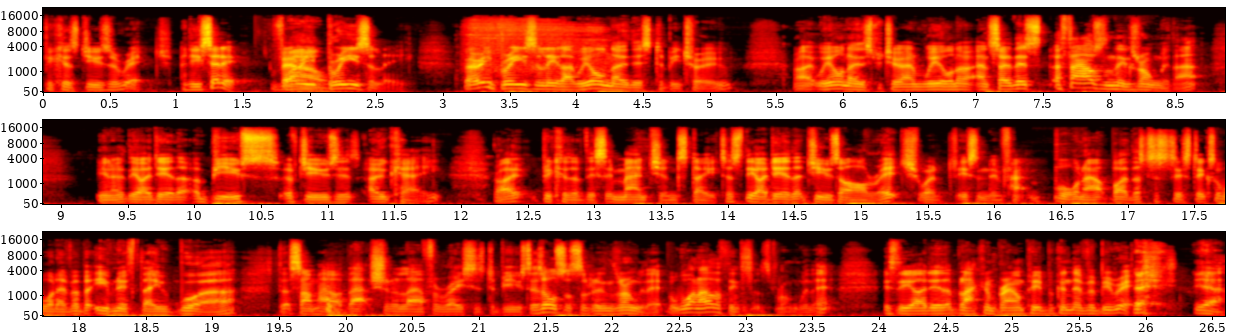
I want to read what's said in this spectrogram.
because Jews are rich, and he said it very wow. breezily, very breezily, like we all know this to be true, right? We all know this to be true, and we all know, and so there's a thousand things wrong with that. You know, the idea that abuse of Jews is okay, right, because of this imagined status. The idea that Jews are rich, which isn't in fact borne out by the statistics or whatever, but even if they were, that somehow that should allow for racist abuse. There's all sorts of things wrong with it. But one other thing that's wrong with it is the idea that black and brown people can never be rich. yeah,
